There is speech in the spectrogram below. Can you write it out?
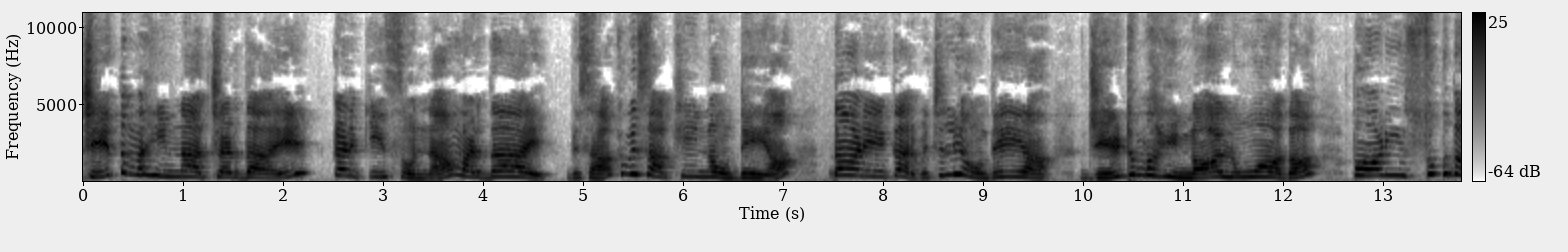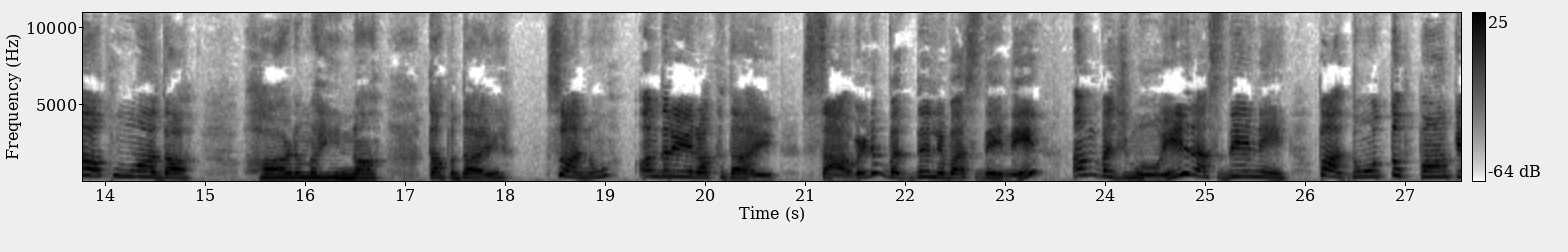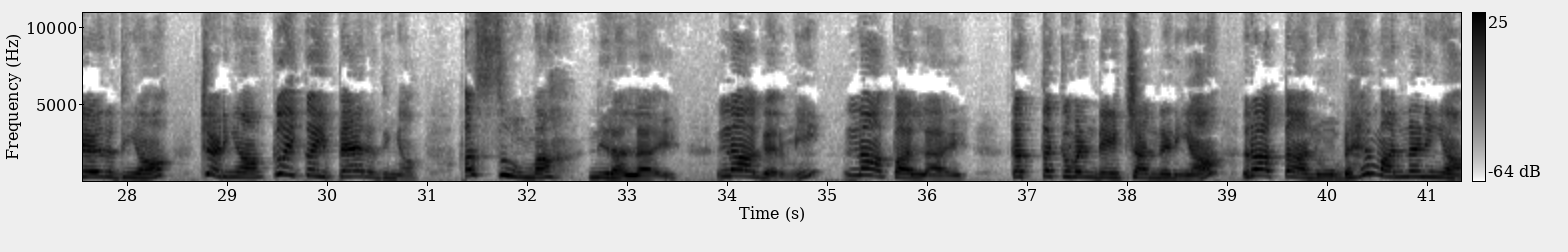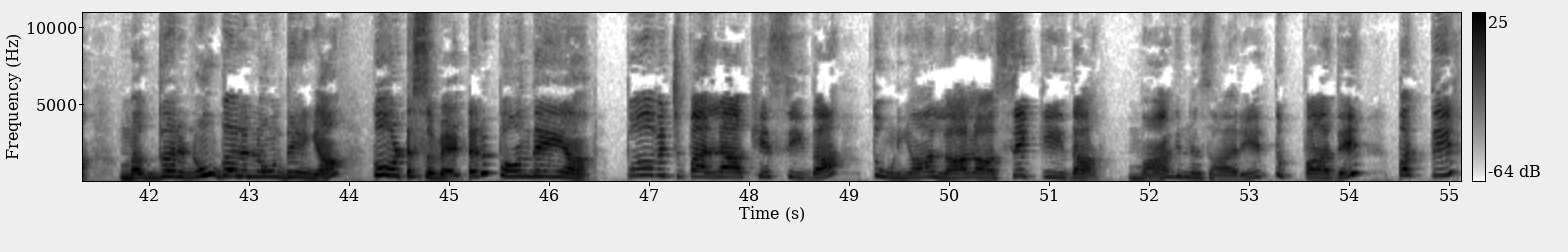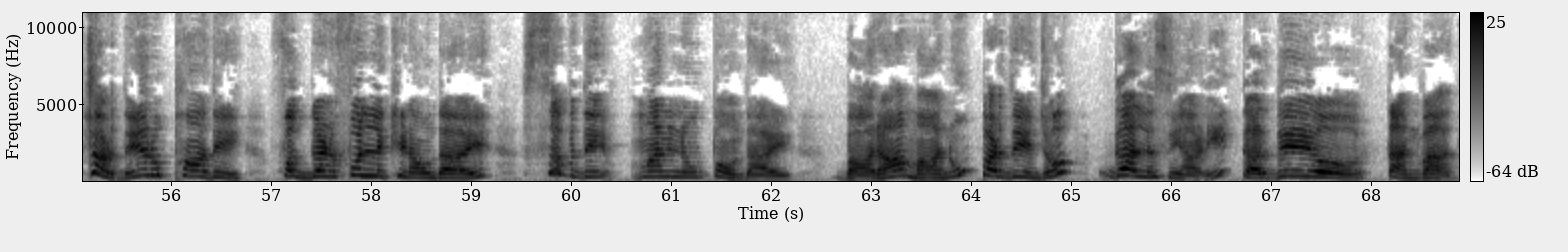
ਚੇਤ ਮਹੀਨਾ ਚੜਦਾ ਏ, ਕਣਕੀ ਸੋਨਾ ਮੜਦਾ ਏ। ਵਿਸਾਖ ਵਿਸਾਖੀ ਨੌਂਦੇ ਆ ਦਾਣੇ ਘਰ ਵਿੱਚ ਲਿਆਉਂਦੇ ਆ ਜੇਠ ਮਹੀਨਾ ਲੂਆਂ ਦਾ, ਪਾਣੀ ਸੁੱਕਦਾ ਖੂਆਂ ਦਾ। ਹਾੜ ਮਹੀਨਾ ਤਪਦਾ ਏ, ਸਾਨੂੰ ਅੰਦਰੇ ਰੱਖਦਾ ਏ। ਸਾਵਣ ਬੱਦਲ ਵਸਦੇ ਨੇ, ਅੰਬਜ ਮੋਏ ਰਸਦੇ ਨੇ। ਭਾਦੋਂ ਧੁੱਪਾਂ ਕਹਿਰਦੀਆਂ ਝੜੀਆਂ ਕੋਈ ਕੋਈ ਪੈਰ ਦੀਆਂ ਅਸੂ ਮਾਹ ਨਾ ਗਰਮੀ, ਨਾ ਪਾਲਾ ਕੱਤਕ ਵੰਡੇ ਚਾਨਣੀਆਂ, ਰਾਤਾਂ ਨੂੰ ਬਹਿਮਾਨਣੀਆਂ, ਮੱਗਰ ਨੂੰ ਗਲ ਲਾਉਂਦੇ ਆ ਕੋਟ ਸਵੈਟਰ ਪਾਉਂਦੇ ਆ ਪੋ ਵਿੱਚ ਪਾਲਾ ਖੇਸੀ ਦਾ, ਧੂਣੀਆਂ ਲਾਲਾ ਲਾ ਸੇਕੀ ਦਾ ਮਾਗ ਨਜ਼ਾਰੇ ਧੁੱਪਾਂ ਦੇ, ਪੱਤੇ ਝੜਦੇ ਰੁੱਖਾਂ ਦੇ ਫੱਗਣ ਫੁੱਲ ਖਿੜਾਉਂਦਾ ਏ, ਸਭ ਦੇ ਮਨ ਨੂੰ ਪਾਉਂਦਾ ਏ। ਬਾਰਾਂ ਮਾਂ ਨੂੰ ਪੜਦੇ ਜੋ, ਗੱਲ ਸਿਆਣੀ ਕਰਦੇ ਓ। ਧੰਨਵਾਦ।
